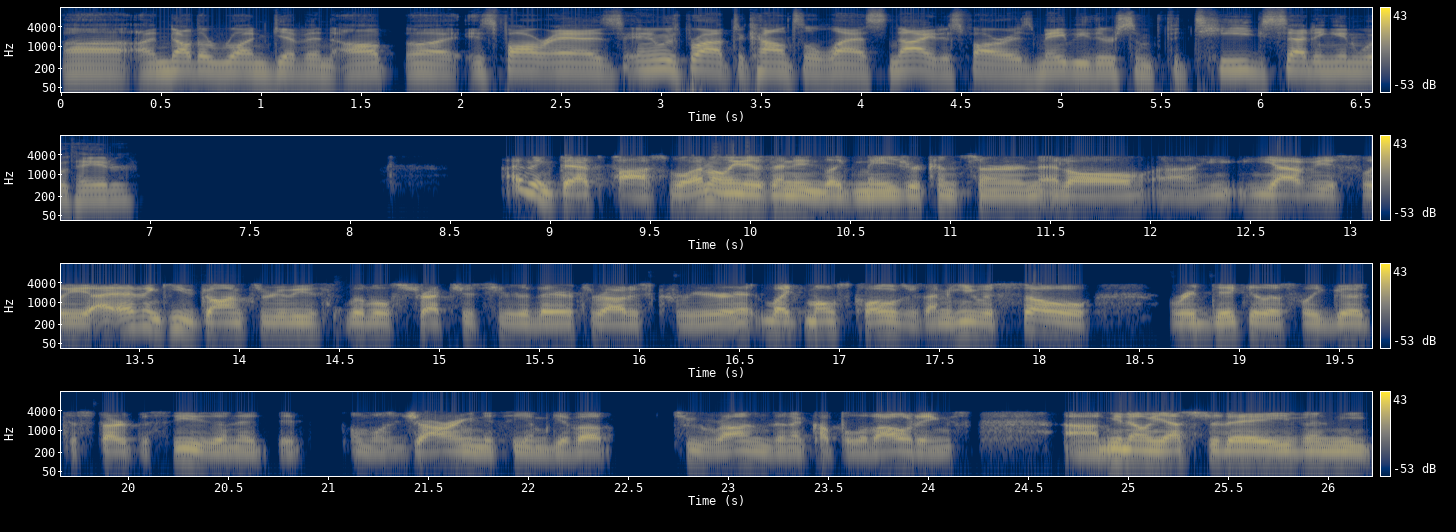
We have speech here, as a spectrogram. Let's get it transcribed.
uh, another run given up. Uh, as far as and it was brought up to Counsell last night, as far as maybe there's some fatigue setting in with Hader. I think that's possible. I don't think there's any like major concern at all. Uh, he, he obviously, I, I think he's gone through these little stretches here or there throughout his career, like most closers. I mean, he was so ridiculously good to start the season. It, it's almost jarring to see him give up two runs in a couple of outings. Um, you know, yesterday even he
